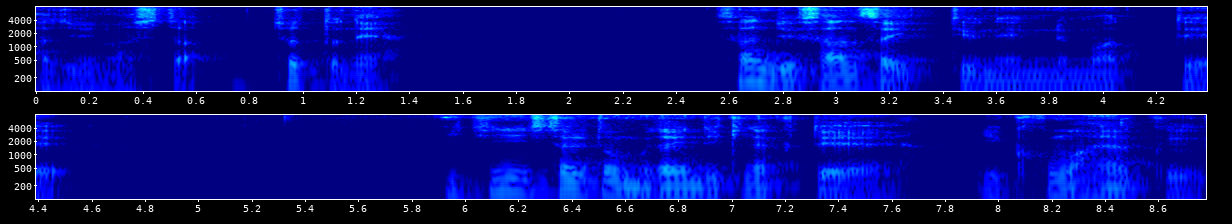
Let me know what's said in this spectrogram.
始めました。ちょっとね33歳っていう年齢もあって一日たりとも無駄にできなくて一刻も早く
